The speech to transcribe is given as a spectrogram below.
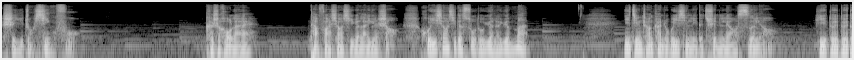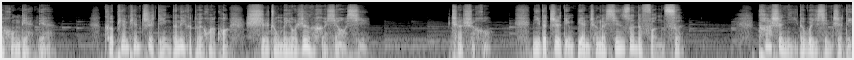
是一种幸福。可是后来。他发消息越来越少，回消息的速度越来越慢。你经常看着微信里的群聊、私聊，一堆堆的红点点，可偏偏置顶的那个对话框始终没有任何消息。这时候，你的置顶变成了心酸的讽刺。他是你的微信置顶，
